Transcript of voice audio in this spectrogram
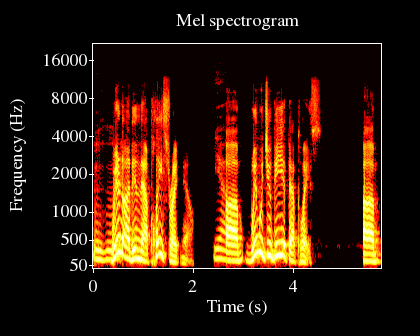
Mm-hmm. We're not in that place right now. Yeah. Um, when would you be at that place? Um,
